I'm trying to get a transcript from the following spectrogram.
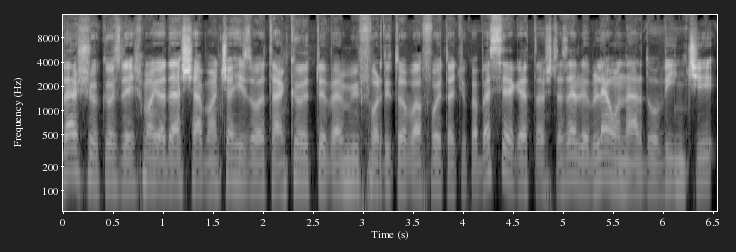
belső közlés mai adásában Csehi Zoltán költővel, műfordítóval folytatjuk a beszélgetést. Az előbb Leonardo Vinci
